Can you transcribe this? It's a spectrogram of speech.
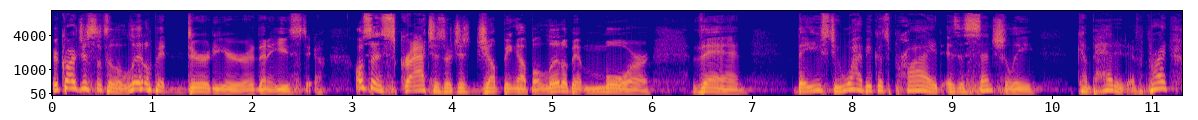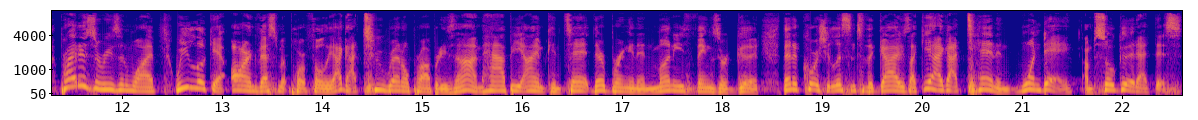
Your car just looks a little bit dirtier than it used to. All of a sudden, scratches are just jumping up a little bit more than they used to. Why? Because pride is essentially competitive. Pride, pride is the reason why we look at our investment portfolio. I got two rental properties and I'm happy. I am content. They're bringing in money. Things are good. Then of course you listen to the guy who's like, yeah, I got 10 in one day. I'm so good at this,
